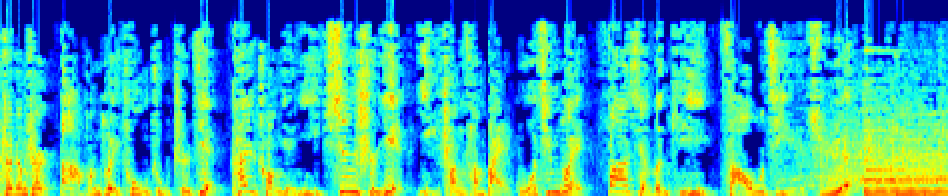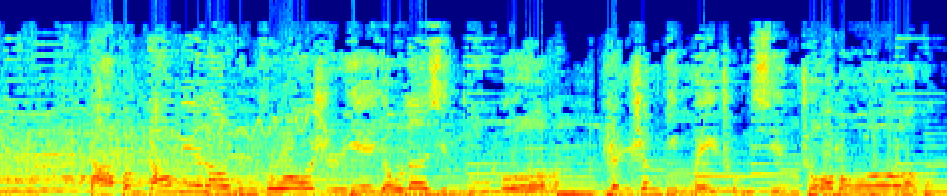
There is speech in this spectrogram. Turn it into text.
这正是大鹏退出主持界，开创演艺新事业，一场惨败，国青队发现问题早解决。大鹏告别老工作，事业有了新突破，人生定位重新琢磨。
